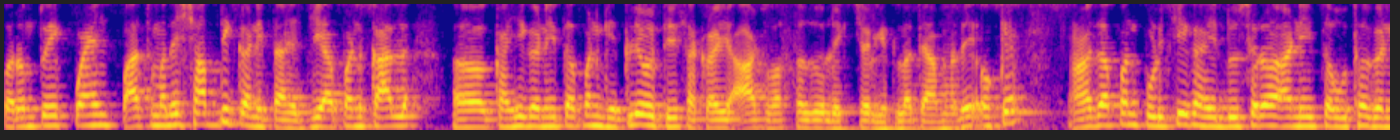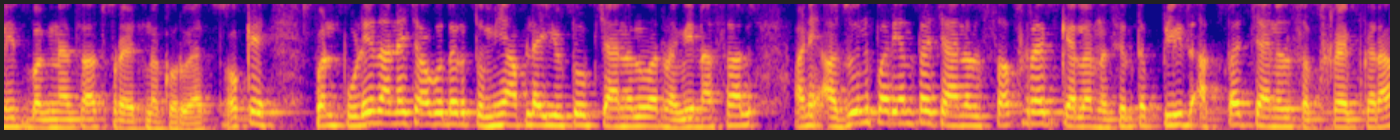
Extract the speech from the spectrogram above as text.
परंतु एक पॉईंट पाचमध्ये शाब्दिक गणित आहे जी आपण काल काही गणितं पण घेतली होती. सकाळी आठ वाजता जो लेक्चर घेतला त्यामध्ये ओके आज आपण पुढची काही दुसरं आणि चौथं गणित बघण्याचाच प्रयत्न करूयात ओके पण पुढे जाण्याच्या अगोदर तुम्ही आपल्या यूट्यूब चॅनलवर नवीन असाल आणि अजूनपर्यंत चॅनल सबस्क्राईब केला नसेल तर प्लीज आत्ताच चॅनल सबस्क्राईब करा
